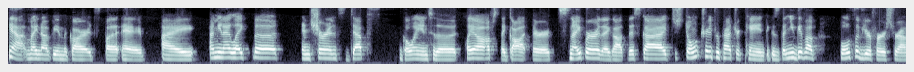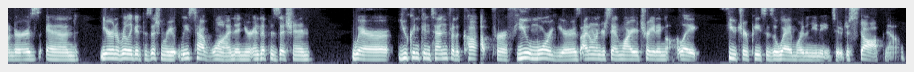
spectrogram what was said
Yeah, it might not be in the cards, but hey, I I mean I like the insurance depth going into the playoffs. They got their sniper, they got this guy. Just don't trade for Patrick Kane because then you give up both of your first rounders and you're in a really good position where you at least have one and you're in a position where you can contend for the cup for a few more years. I don't understand why you're trading like future pieces away more than you need to. Just stop now.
